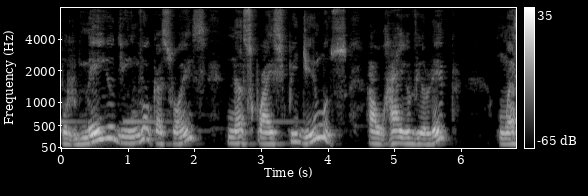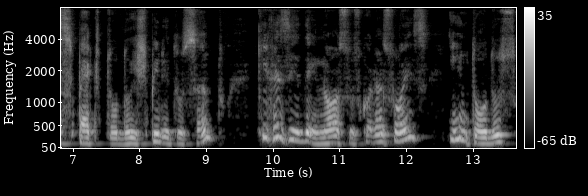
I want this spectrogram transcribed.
por meio de invocações nas quais pedimos ao raio violeta um aspecto do Espírito Santo que reside em nossos corações e em todos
